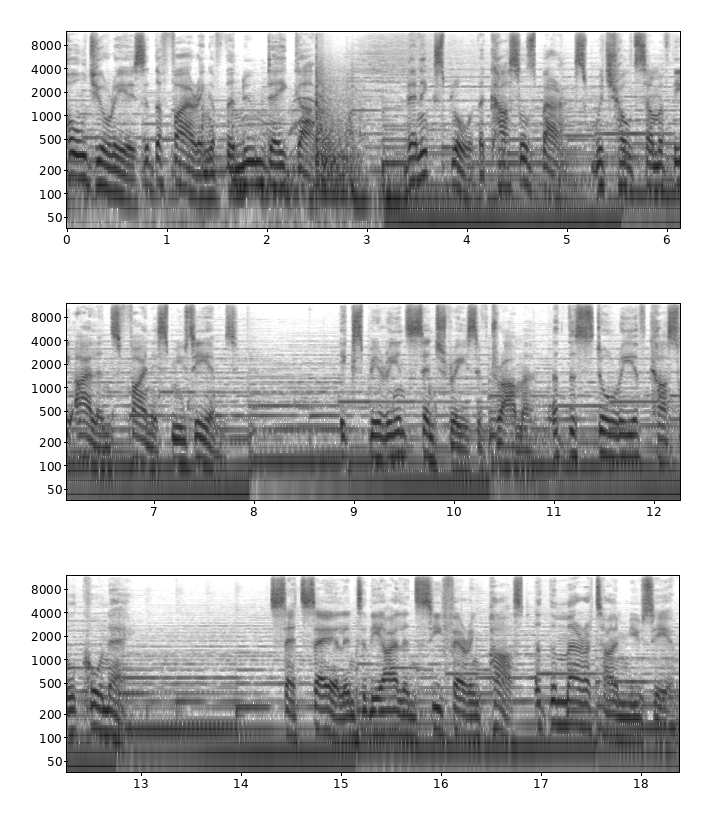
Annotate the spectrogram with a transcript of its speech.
Hold your ears at the firing of the noonday gun. Then explore the castle's barracks, which hold some of the island's finest museums. Experience centuries of drama at the story of Castle Cornet set sail into the island's seafaring past at the Maritime Museum.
